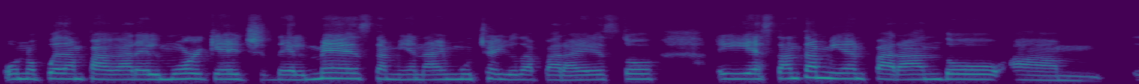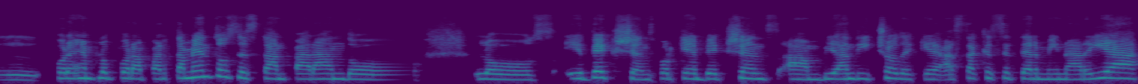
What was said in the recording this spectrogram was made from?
o no puedan pagar el mortgage del mes, también hay mucha ayuda para esto. Y están también parando, por ejemplo, por apartamentos están parando los evictions, porque evictions um, habían dicho de que hasta que se terminaría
